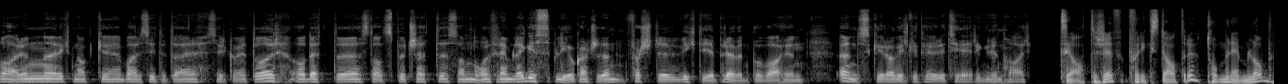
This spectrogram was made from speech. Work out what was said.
Nå har hun uh, riktignok uh, bare sittet der ca. et år, og dette statsbudsjettet som nå fremlegges, blir jo kanskje den første viktige prøven på hva hun ønsker og hvilke prioriteringer hun har. Teatersjef for Riksteatret, Tom Remlov,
